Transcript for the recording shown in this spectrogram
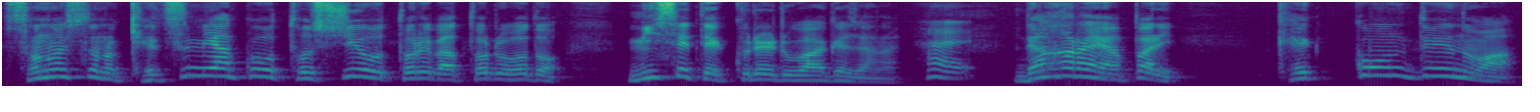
その人の血脈を年を取れば取るほど見せてくれるわけじゃない。はい。だからやっぱり結婚というのは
